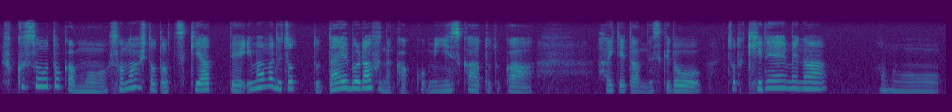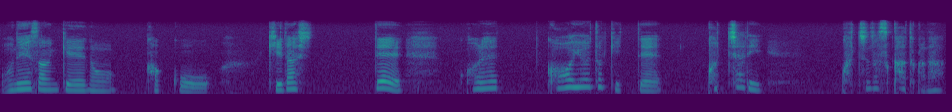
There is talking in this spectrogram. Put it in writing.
服装とかもその人と付き合って今までちょっとだいぶラフな格好ミニスカートとか履いてたんですけどちょっと綺麗めな、あのー、お姉さん系の格好を着出してこれこういう時ってこっちよりこっちのスカートかな？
